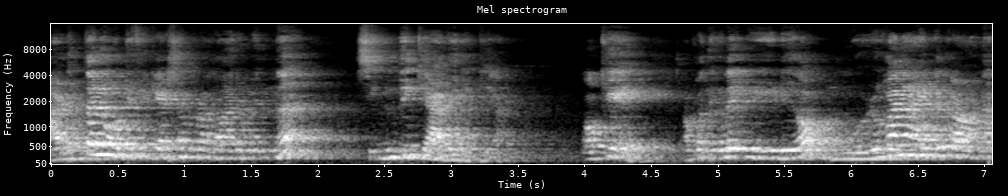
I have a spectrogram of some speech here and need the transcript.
അടുത്ത നോട്ടിഫിക്കേഷൻ പ്രകാരം എന്ന് ചിന്തിക്കാതിരിക്കുക. ഓക്കെ? അപ്പൊ നിങ്ങൾ ഈ വീഡിയോ മുഴുവനായിട്ട് കാണുക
